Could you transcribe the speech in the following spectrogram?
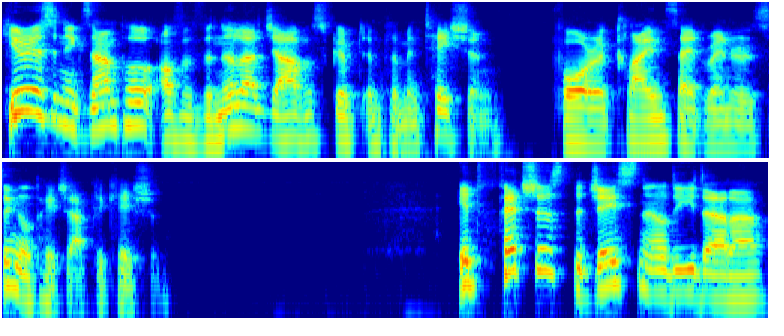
Here is an example of a vanilla JavaScript implementation for a client-side rendered single-page application. It fetches the JSON-LD data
